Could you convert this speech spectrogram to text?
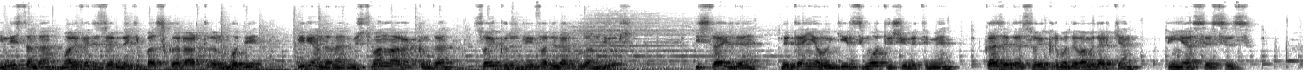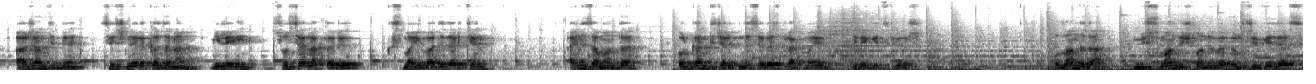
Hindistan'da muhalefet üzerindeki baskıları artıran Modi bir yandan da Müslümanlar hakkında soykırımcı ifadeler kullanıyor. İsrail'de Netanyahu Gil Smotrich yönetimi Gazze'de soykırıma devam ederken dünya sessiz. Arjantin'de seçimleri kazanan Milei sosyal hakları kısmayı vaat ederken aynı zamanda organ ticaretinde serbest bırakmayı dile getiriyor. Hollanda'da Müslüman düşmanı ve ırkçı Wilders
